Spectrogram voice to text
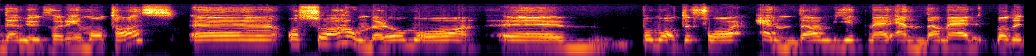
den utfordringen må tas. Eh, og så handler det om å eh, på en måte få enda, gitt mer, enda mer både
